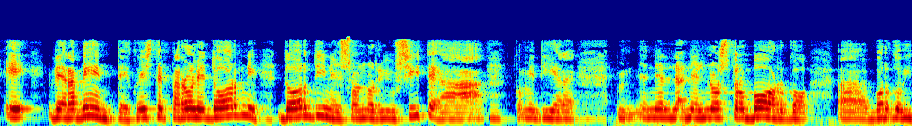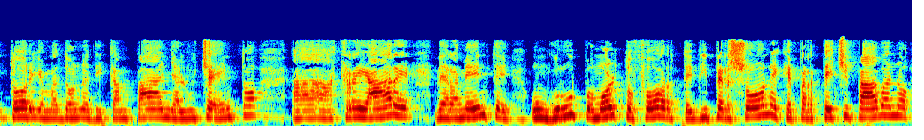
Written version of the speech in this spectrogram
e veramente queste parole d'ordine sono riuscite a, come dire, nel, nel nostro borgo, uh, Borgo Vittorio Madonna di Campagna, Lucento, a, a creare veramente un gruppo molto forte di persone che partecipavano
